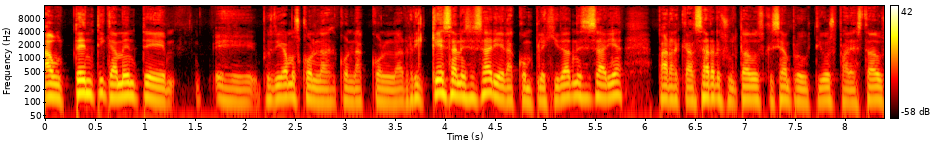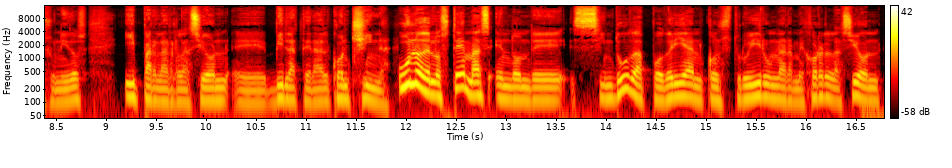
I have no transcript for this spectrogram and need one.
auténticamente, eh, pues digamos, con la, con, la, con la riqueza necesaria y la complejidad necesaria para alcanzar resultados que sean productivos para Estados Unidos y para la relación eh, bilateral con China. Uno de los temas en donde sin duda podrían construir una mejor relación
